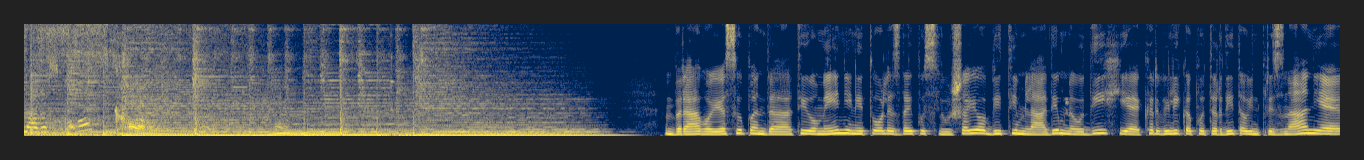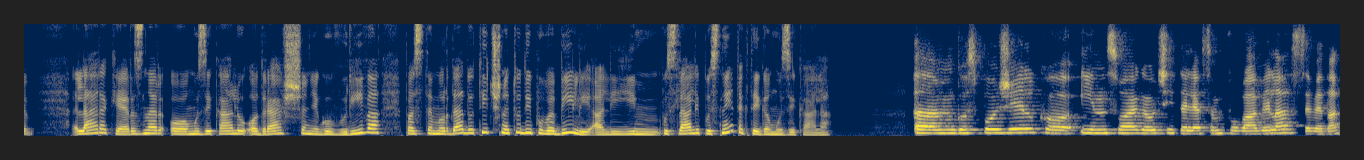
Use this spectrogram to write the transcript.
Ladoskop. Bravo, jaz upam, da ti omenjeni tole zdaj poslušajo. Biti mladim na vdih je kar velika potrditev in priznanje. Lara Kerzner o muzikalu Odraščanje govoriva, pa ste morda dotične tudi povabili ali jim poslali posnetek tega muzikala. Um, gospod Željko in svojega učitelja sem povabila, seveda.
